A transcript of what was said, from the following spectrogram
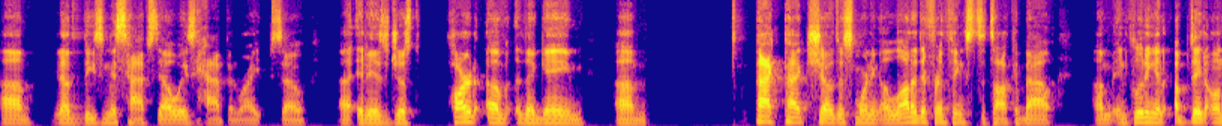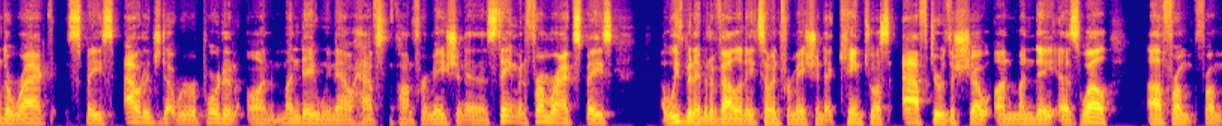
Um, you know, these mishaps, they always happen, right? So uh, it is just part of the game. Um, packed, packed show this morning. A lot of different things to talk about, um, including an update on the Rackspace outage that we reported on Monday. We now have some confirmation and a statement from Rackspace. Uh, we've been able to validate some information that came to us after the show on Monday as well uh, from from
